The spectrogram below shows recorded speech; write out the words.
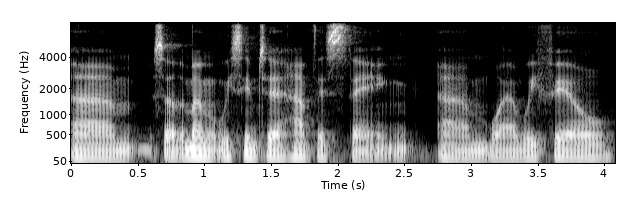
um, so at the moment we seem to have this thing um, where we feel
